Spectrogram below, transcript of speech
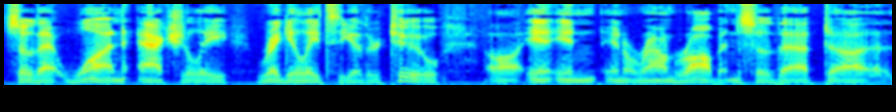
so that one actually regulates the other two uh, in, in, in a round robin so that uh,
